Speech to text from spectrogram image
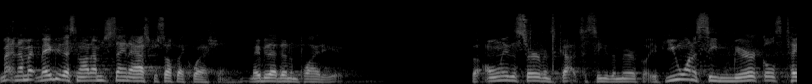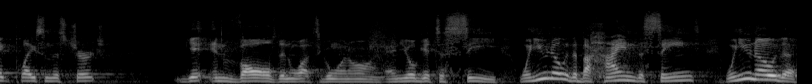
Maybe that's not, I'm just saying to ask yourself that question. Maybe that doesn't apply to you. But only the servants got to see the miracle. If you want to see miracles take place in this church, get involved in what's going on and you'll get to see. When you know the behind the scenes, when you know the,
